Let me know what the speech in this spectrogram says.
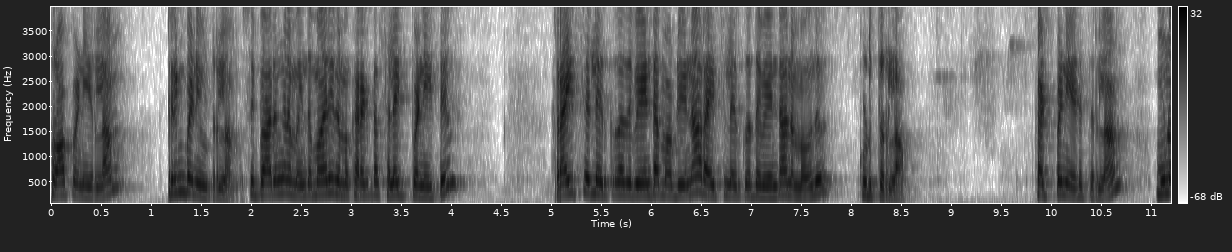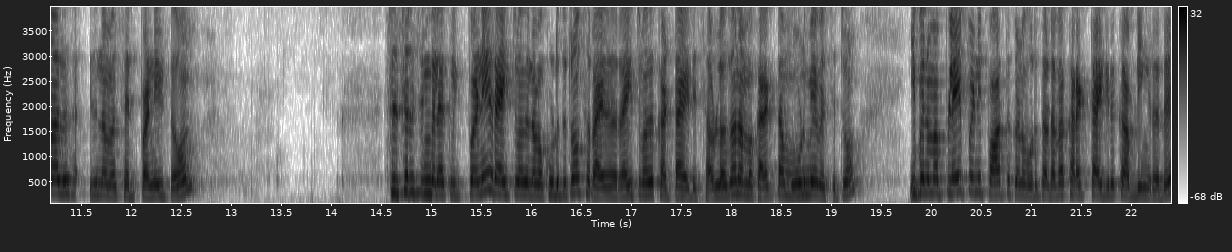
க்ராப் பண்ணிடலாம் ட்ரிம் பண்ணி விட்டுறலாம் ஸோ இப்போ பாருங்கள் நம்ம இந்த மாதிரி நம்ம கரெக்டாக செலக்ட் பண்ணிவிட்டு ரைட் சைடில் இருக்கிறது வேண்டாம் அப்படின்னா ரைட் சைடில் இருக்கிறது வேண்டாம் நம்ம வந்து கொடுத்துடலாம் கட் பண்ணி எடுத்துடலாம். மூணாவது இது நம்ம செட் பண்ணிட்டோம். சிசர் சிம்பிளை கிளிக் பண்ணி ரைட் வந்து நம்ம கொடுத்துட்டோம். ரைட் வந்து கட் ஆகிடுச்சு அவ்வளோதான் நம்ம கரெக்டாக மூணுமே வச்சுட்டோம். இப்போ நம்ம ப்ளே பண்ணி பார்த்துக்கணும். ஒரு தடவை கரெக்டாக இருக்குது அப்படிங்கிறது.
